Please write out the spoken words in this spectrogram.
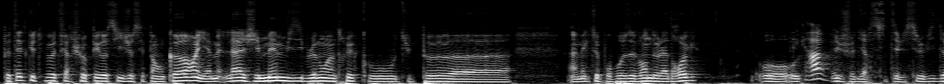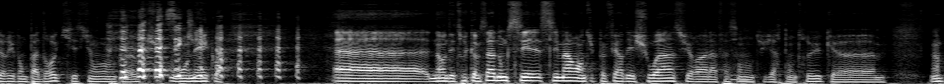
Peut-être que tu peux te faire choper aussi, je sais pas encore. Il y a, là, j'ai même visiblement un truc où tu peux. euh, un mec te propose de vendre de la drogue. Au, au- C'est grave. je veux dire, si, le videur il vend pas de drogue, qu'est-ce qu'on, C'est on est quoi. Euh, non, des trucs comme ça. Donc c'est, marrant. Tu peux faire des choix sur euh, la façon dont tu gères ton truc. euh, hein.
